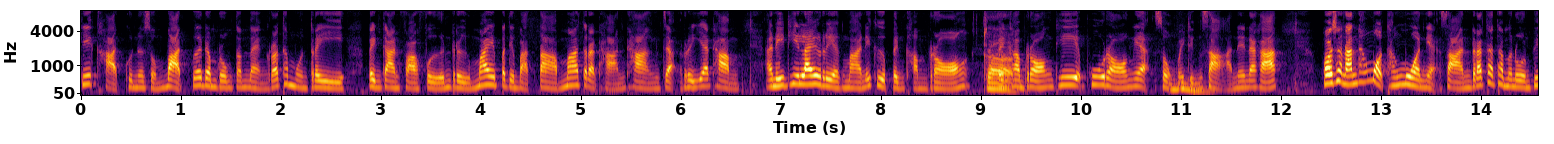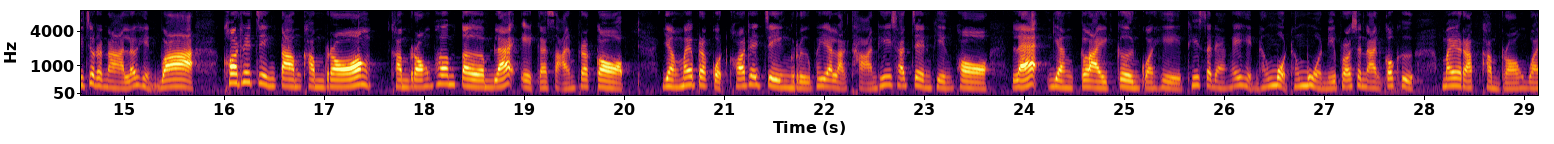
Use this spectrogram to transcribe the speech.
ที่ขาดคุณสมบัติเพื่อดำรงตำแหน่งรัฐมนตรี เป็นการฝ่าฝืนหรือไม่ปฏิบัติตามมาตรฐานทางจริยธรรม อันนี้ที่ไล่เรียงมานี่คือเป็นคำร้องครับเป็นคำร้องที่ผู้ร้องเนี่ยส่งไปถึงศาลเนี่ยนะคะ เพราะฉะนั้นทั้งหมดทั้งมวลเนี่ยสารรัฐธรรมนูญพิจารณาแล้วเห็นว่า ข้อเท็จจริงตามคำร้องคำร้องเพิ่มเติม และเอกสารประกอบยังไม่ปรากฏข้อเท็จจริง หรือพยานหลักฐานที่ชัดเจนเพียงพอ และยังไกลเกินกว่าเหตุที่แสดงให้เห็นทั้งหมดทั้งมวลนี้ เพราะฉะนั้นก็คือไม่รับคำร้องไว้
